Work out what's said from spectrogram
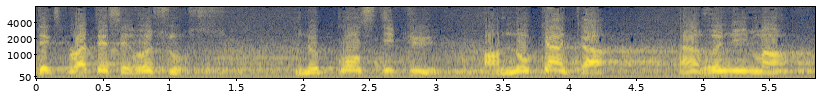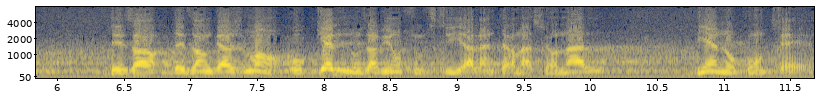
d'exploiter ces ressources, ne constitue en aucun cas un reniement des, engagements auxquels nous avions souscrit à l'international, bien au contraire.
